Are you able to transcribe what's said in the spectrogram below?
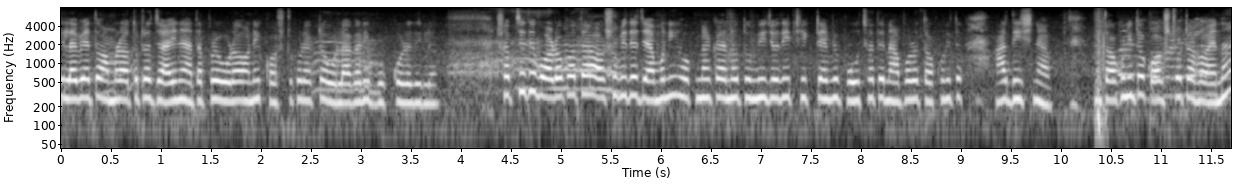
ক্লাবে তো আমরা অতটা যাই না, তারপরে ওরা অনেক কষ্ট করে একটা ওলা গাড়ি বুক করে দিল। সবচেয়ে বড় কথা, অসুবিধা যেমনই হোক না কেন, তুমি যদি ঠিক টাইমে পৌঁছাতে না পারো, তখনই তো আর দিস না। তখনই তো কষ্টটা হয় না।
